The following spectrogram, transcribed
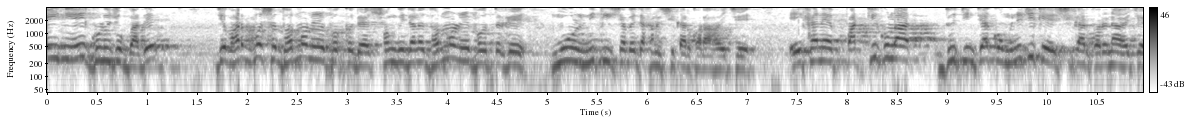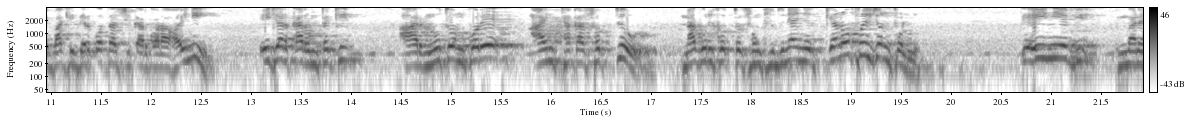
এই নিয়েই গুলুযুগ বাদে যে ভারতবর্ষ ধর্মনিরপেক্ষ দেশ, সংবিধানে ধর্মনিরপেক্ষকে মূল নীতি হিসাবে যেখানে স্বীকার করা হয়েছে, এইখানে পার্টিকুলার দুই তিনটা কমিউনিটিকে স্বীকার করে নেওয়া হয়েছে, বাকিদের কথা স্বীকার করা হয়নি। এটার কারণটা কি? আর নতুন করে আইন থাকা সত্ত্বেও নাগরিকত্ব সংশোধনী আইনের কেন প্রয়োজন পড়ল? তো এই নিয়ে মানে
